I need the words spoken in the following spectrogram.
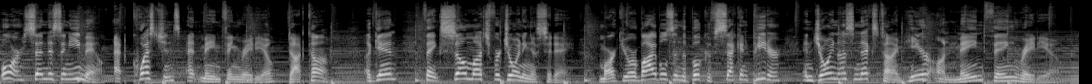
Or send us an email at questions at mainthingradio.com. Again, thanks so much for joining us today. Mark your Bibles in the book of 2 Peter and join us next time here on Main Thing Radio.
